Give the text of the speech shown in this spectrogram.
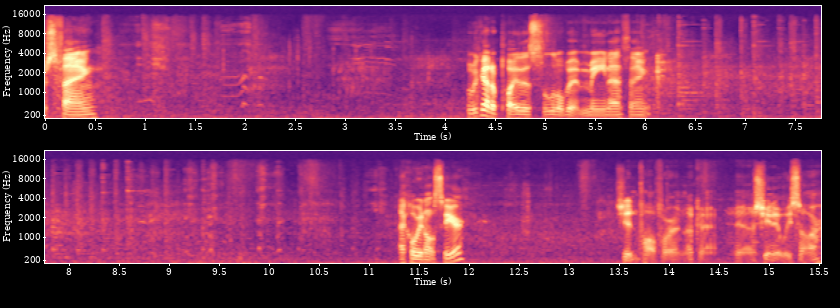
There's Fang. We gotta play this a little bit mean, I think. I hope we don't see her? She didn't fall for it. Okay. Yeah, she knew we saw her.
